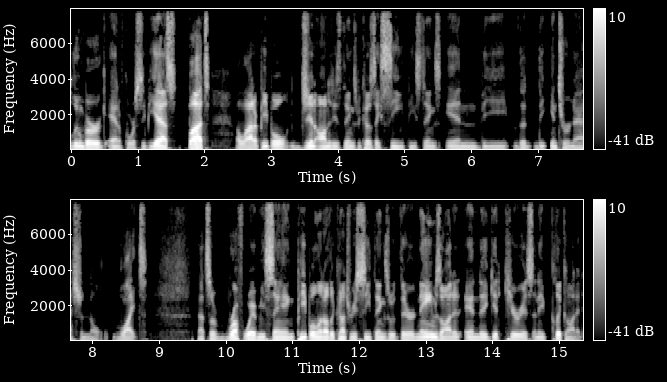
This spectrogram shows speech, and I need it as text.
Bloomberg, and of course CBS. But a lot of people gin onto these things because they see these things in the the, the international light. That's a rough way of me saying people in other countries see things with their names on it and they get curious and they click on it.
